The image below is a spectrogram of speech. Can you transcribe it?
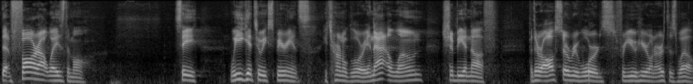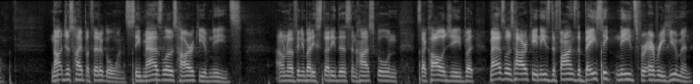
that far outweighs them all. See, we get to experience eternal glory, and that alone should be enough but there are also rewards for you here on earth as well, not just hypothetical ones. See, Maslow's hierarchy of needs. I don't know if anybody studied this in high school in psychology, but Maslow's hierarchy of needs defines the basic needs for every human.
